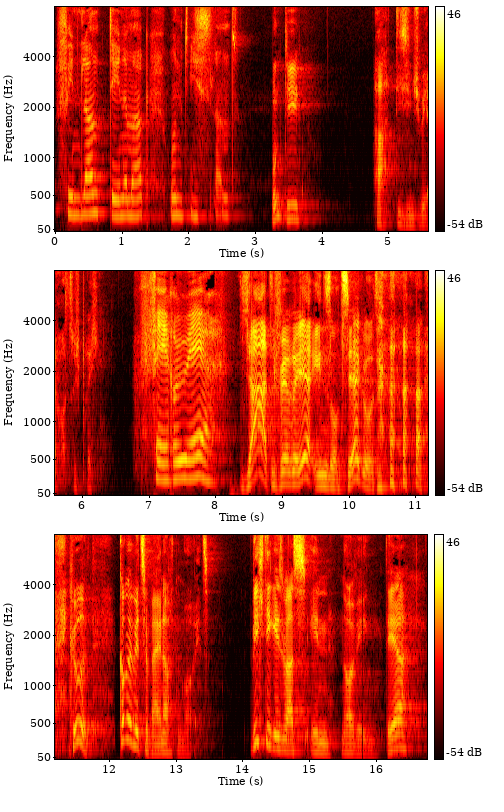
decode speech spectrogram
Finnland, Dänemark und Island. Und die, ha, die sind schwer auszusprechen. Färöer. Ja, die Färöerinseln, sehr gut. gut. Kommen wir zu Weihnachten, Moritz. Wichtig ist was in Norwegen. Der,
